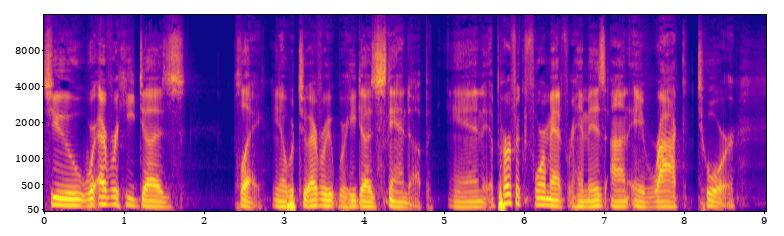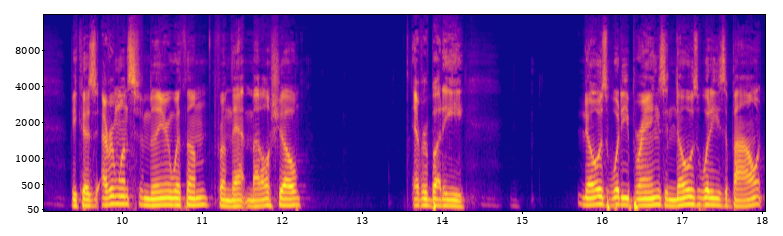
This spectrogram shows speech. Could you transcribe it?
to wherever he does play, you know, to every where he does stand up. And a perfect format for him is on a rock tour because everyone's familiar with him from that metal show. Everybody knows what he brings and knows what he's about,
